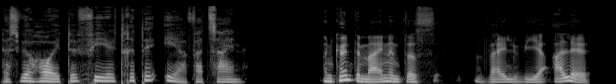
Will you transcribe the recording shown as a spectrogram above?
dass wir heute Fehltritte eher verzeihen. Man könnte meinen, dass, weil wir alle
